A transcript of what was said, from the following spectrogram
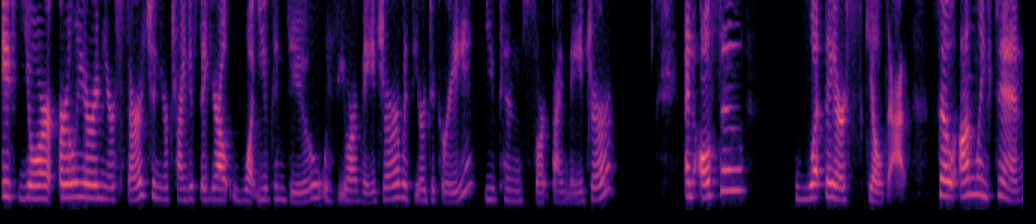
If you're earlier in your search and you're trying to figure out what you can do with your major, with your degree, you can sort by major. And also what they are skilled at. So on LinkedIn,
